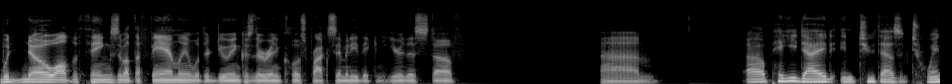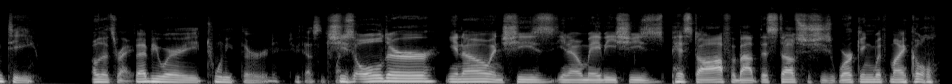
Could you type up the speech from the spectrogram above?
would know all the things about the family and what they're doing because they're in close proximity. They can hear this stuff. Um. Oh, Peggy died in 2020, Oh, that's right. February 23rd, 2020. She's older, you know, and she's, you know, maybe she's pissed off about this stuff, so she's working with Michael.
